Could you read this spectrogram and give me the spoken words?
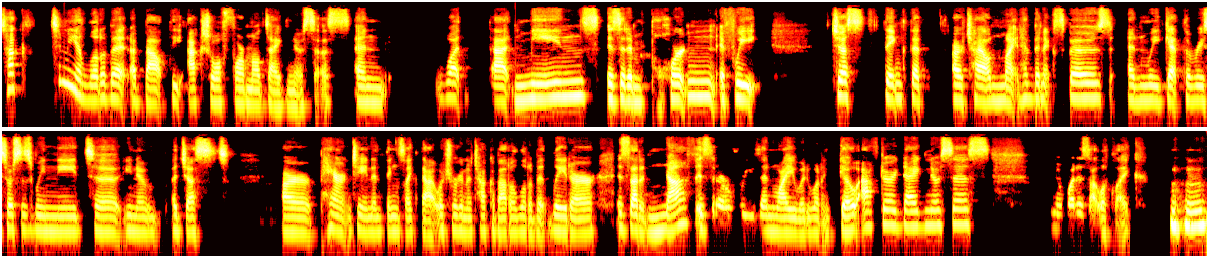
talk to me a little bit about the actual formal diagnosis and what that means. Is it important if we just think that our child might have been exposed and we get the resources we need to you know adjust our parenting and things like that, which we're going to talk about a little bit later. Is that enough? Is there a reason why you would want to go after a diagnosis? You know, what does that look like? Mm-hmm.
